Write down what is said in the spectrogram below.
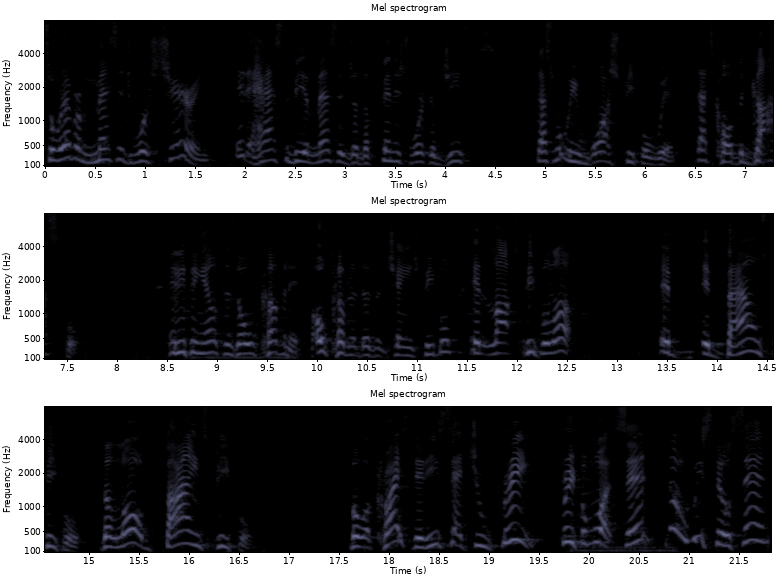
So, whatever message we're sharing, it has to be a message of the finished work of Jesus. That's what we wash people with. That's called the gospel. Anything else is old covenant. Old covenant doesn't change people, it locks people up, it, it bounds people. The law binds people. But what Christ did, he set you free. Free from what? Sin? No, we still sin.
